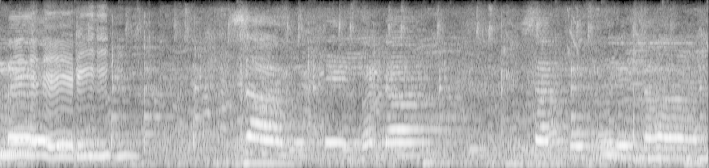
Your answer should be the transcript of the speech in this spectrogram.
ਮੇਰੀ ਸਭ ਤੇ ਵੱਡਾ ਸਤਿਗੁਰੂ ਨਾਨਕ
